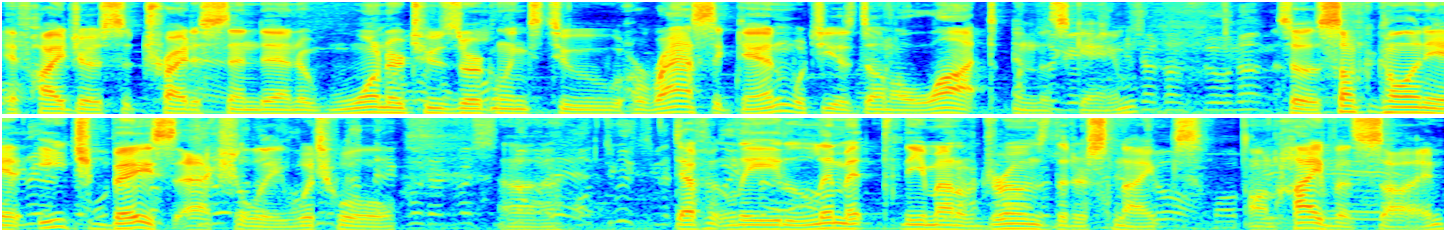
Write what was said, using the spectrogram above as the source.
if Hydros try to send in one or two Zerglings to harass again, which he has done a lot in this game. So a sunken colony at each base, actually, which will uh, definitely limit the amount of drones that are sniped on Hyvaa's side.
